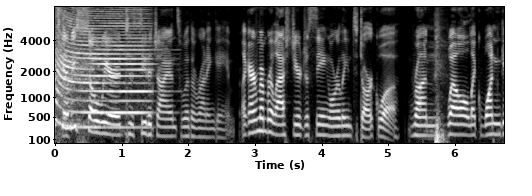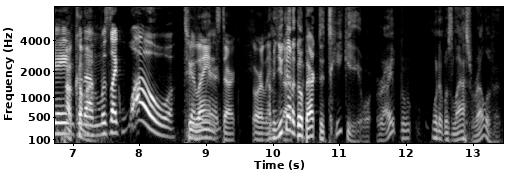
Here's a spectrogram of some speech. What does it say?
It's gonna be so weird to see the Giants with a running game. Like I remember last year, just seeing Orleans Darkwa run well, like one game Oh, for them on. was like, whoa. It's Two lanes, dark. Orleans. I mean, you got to go back to Tiki, right? When it was last relevant.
